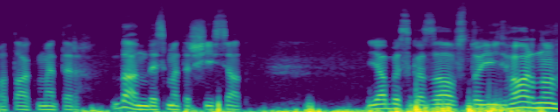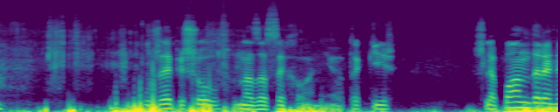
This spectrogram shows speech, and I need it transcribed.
Отак, метр. Да, десь метр шістдесят. Я би сказав, стоїть гарно. Уже пішов на засихання. Отакі шляпандери.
